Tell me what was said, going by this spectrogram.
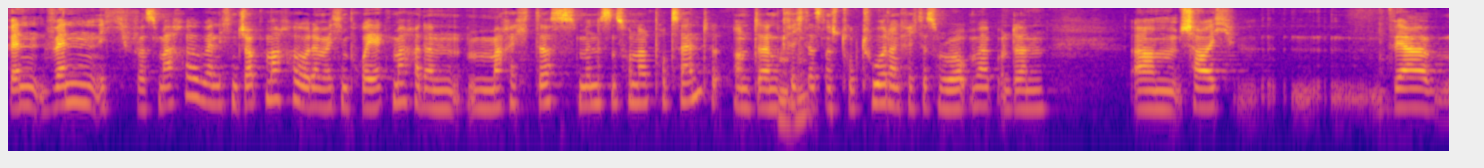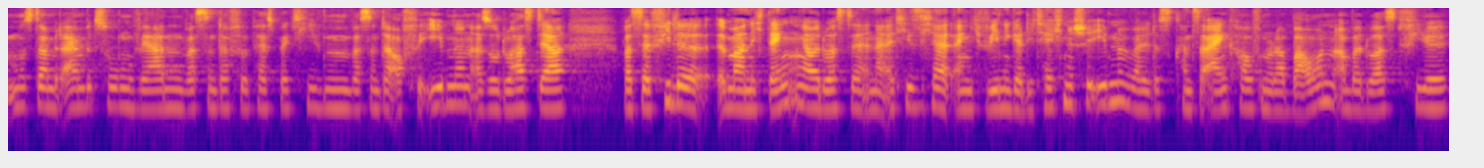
wenn, wenn ich was mache, wenn ich einen Job mache oder wenn ich ein Projekt mache, dann mache ich das mindestens 100 Prozent und dann kriegt mhm. das eine Struktur, dann kriegt das eine Roadmap und dann ähm, schaue ich, wer muss damit einbezogen werden, was sind da für Perspektiven, was sind da auch für Ebenen. Also du hast ja, was ja viele immer nicht denken, aber du hast ja in der IT-Sicherheit eigentlich weniger die technische Ebene, weil das kannst du einkaufen oder bauen, aber du hast viel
